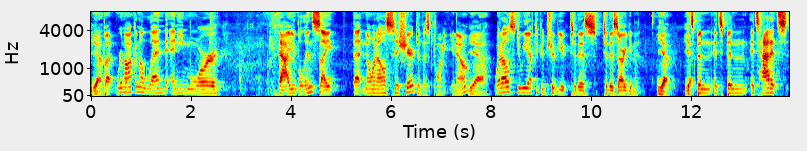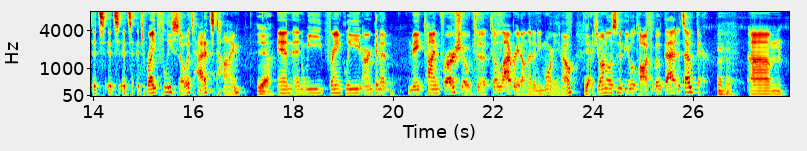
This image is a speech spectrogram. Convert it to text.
yeah, But we're not going to lend any more valuable insight that no one else has shared to this point. You know. yeah. What else do we have to contribute to this to this argument? Yeah, yeah, It's been it's been it's had its it's it's it's it's rightfully so. It's had its time, yeah, and and we frankly aren't gonna make time for our show to to elaborate on that anymore. You know, yeah. if you want to listen to people talk about that, it's out there. Mm-hmm. Um,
